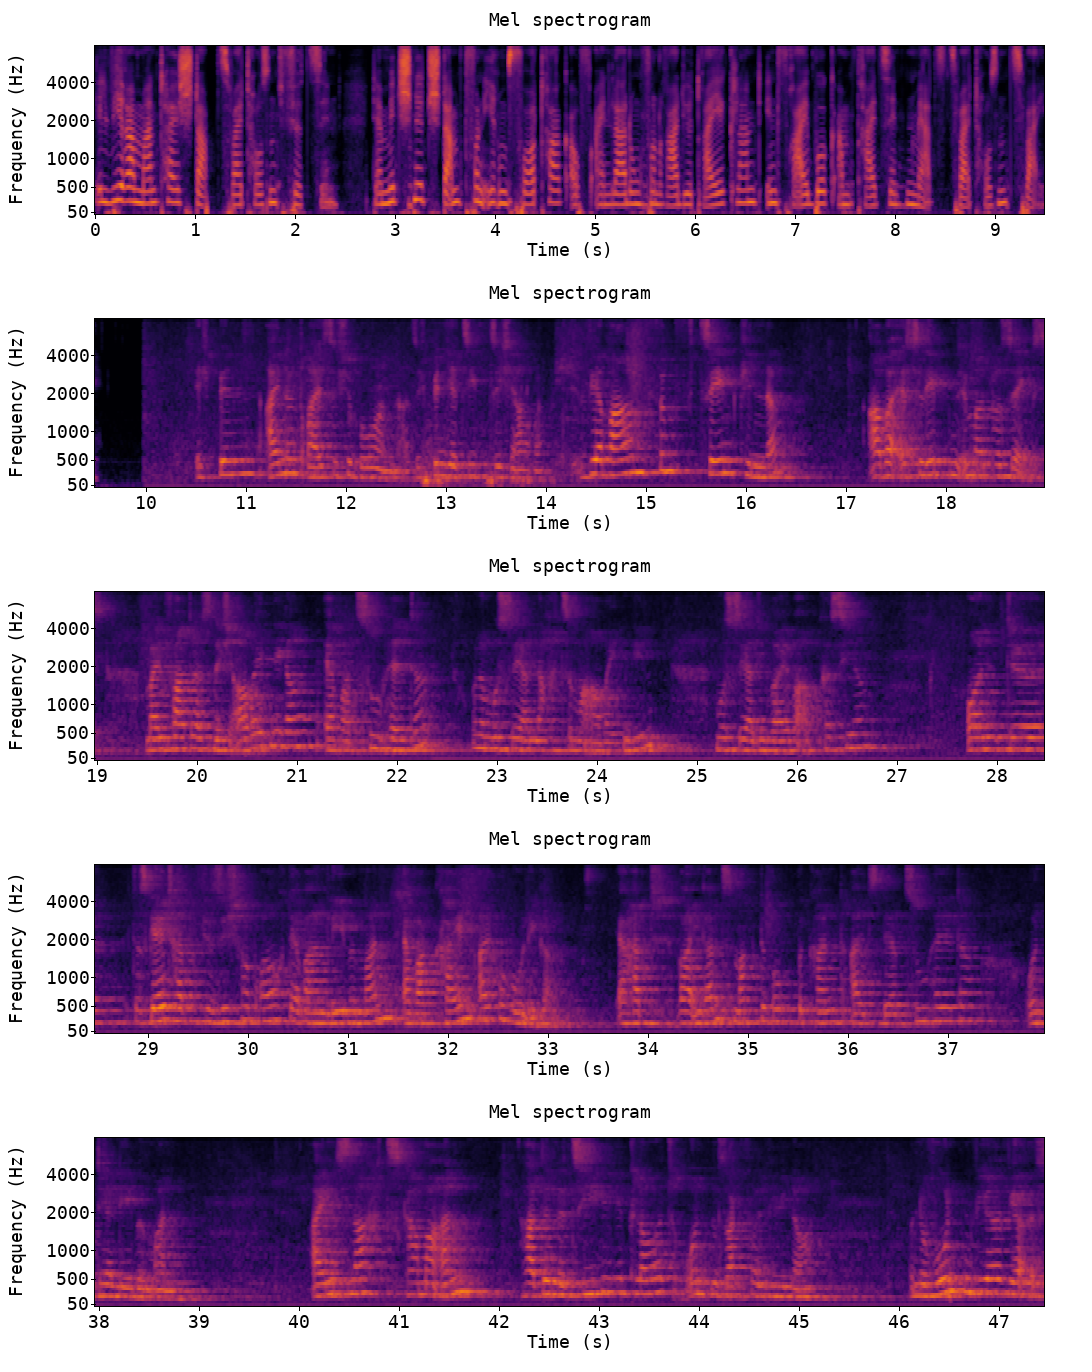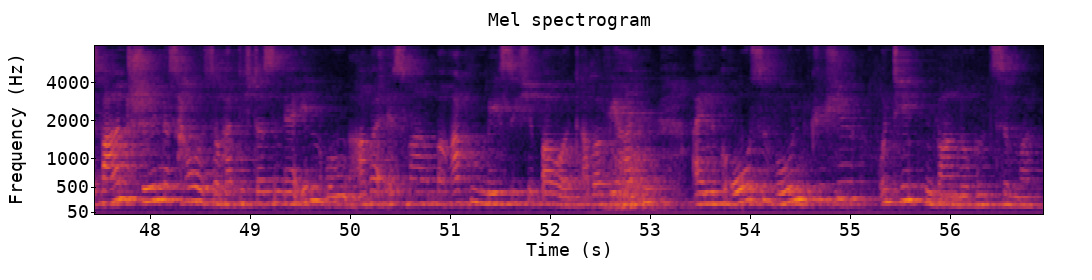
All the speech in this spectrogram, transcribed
Elvira Mantei starb 2014. Der Mitschnitt stammt von ihrem Vortrag auf Einladung von Radio Dreieckland in Freiburg am 13. März 2002. Ich bin 31 geboren, also ich bin jetzt 70 Jahre. Wir waren 15 Kinder, aber es lebten immer nur sechs. Mein Vater ist nicht arbeiten gegangen, er war Zuhälter und er musste ja nachts immer arbeiten gehen, musste ja die Weiber abkassieren. Und äh, das Geld hat er für sich verbraucht, er war ein Lebemann, er war kein Alkoholiker. Er hat, war in ganz Magdeburg bekannt als der Zuhälter und der Lebemann. Eines Nachts kam er an, hatte eine Ziege geklaut und einen Sack voll Hühner. Und nun wohnten wir, wir, es war ein schönes Haus, so hatte ich das in Erinnerung, aber es war barackenmäßig gebaut. Aber wir hatten eine große Wohnküche und hinten war noch ein Zimmer.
